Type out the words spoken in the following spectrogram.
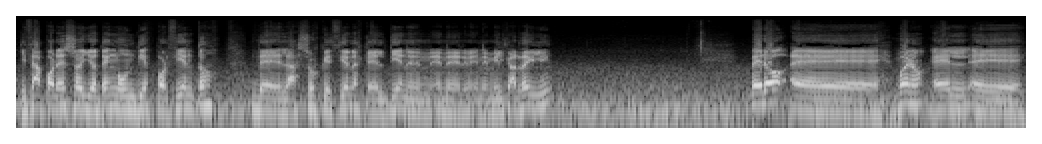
Quizá por eso yo tengo un 10% de las suscripciones que él tiene en, en, Emilcar Daily. Pero, bueno, él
